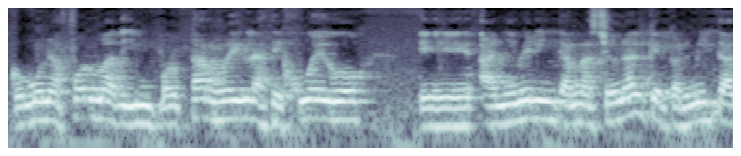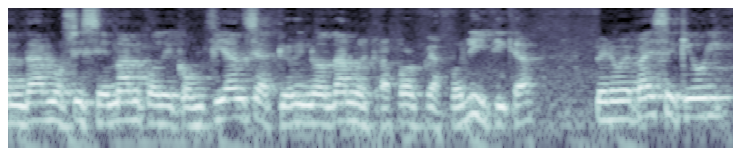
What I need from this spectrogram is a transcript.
como una forma de importar reglas de juego eh, a nivel internacional que permitan darnos ese marco de confianza que hoy nos dan nuestras propias políticas. Pero me parece que hoy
